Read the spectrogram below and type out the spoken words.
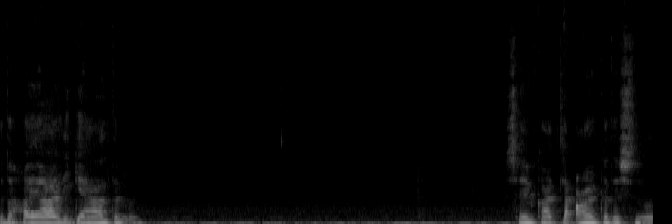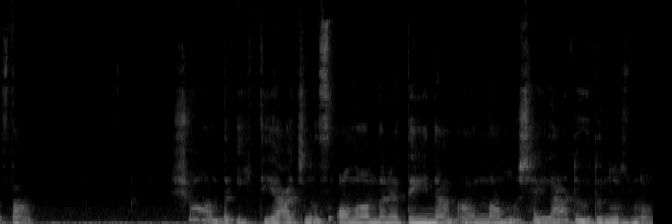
ya da hayali geldi mi? Şefkatli arkadaşınızdan şu anda ihtiyacınız olanlara değinen anlamlı şeyler duydunuz mu?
